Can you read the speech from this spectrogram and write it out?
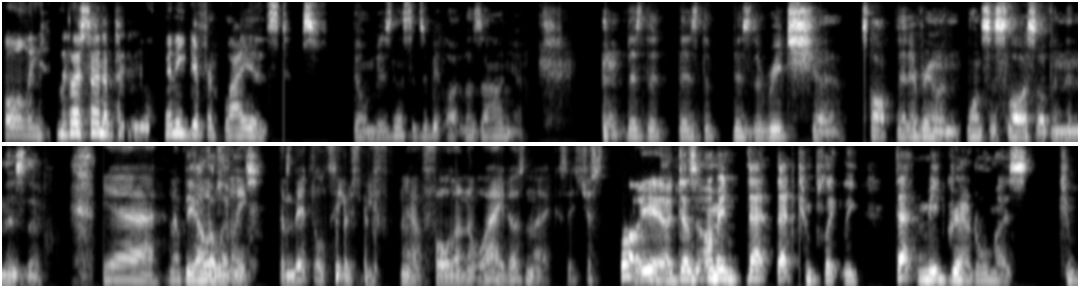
all these. As I to many different layers to film business. It's a bit like lasagna. there's the there's the there's the rich uh, top that everyone wants a slice of, and then there's the yeah, and the other levels. The middle seems to be you know falling away, doesn't it? Because it's just well, yeah, it does. I mean that that completely that mid ground almost com-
